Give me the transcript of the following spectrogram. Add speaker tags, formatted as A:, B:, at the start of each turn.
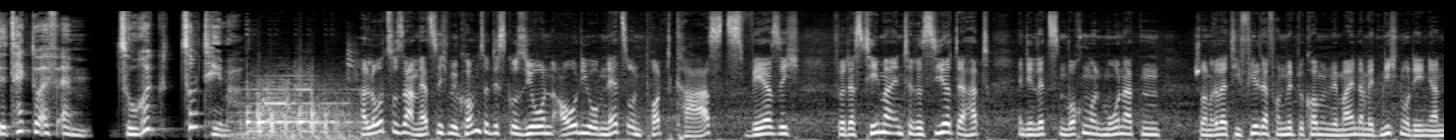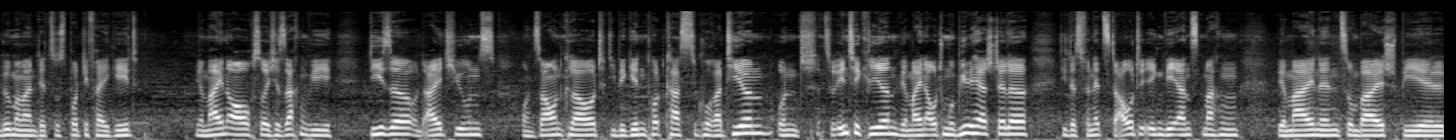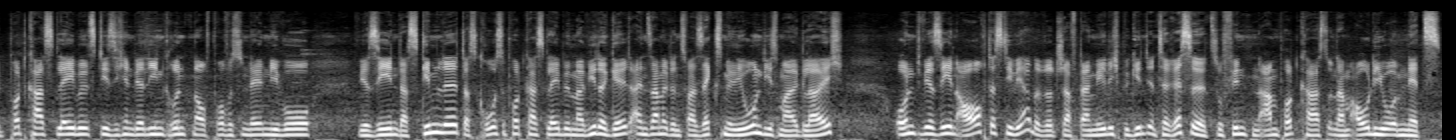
A: Detektor FM. Zurück zum Thema.
B: Hallo zusammen, herzlich willkommen zur Diskussion Audio im Netz und Podcasts. Wer sich für das Thema interessiert, der hat in den letzten Wochen und Monaten schon relativ viel davon mitbekommen. Wir meinen damit nicht nur den Jan Böhmermann, der zu Spotify geht, wir meinen auch solche Sachen wie diese und iTunes und Soundcloud, die beginnen Podcasts zu kuratieren und zu integrieren. Wir meinen Automobilhersteller, die das vernetzte Auto irgendwie ernst machen. Wir meinen zum Beispiel Podcast-Labels, die sich in Berlin gründen auf professionellem Niveau. Wir sehen, dass Gimlet, das große Podcast-Label, mal wieder Geld einsammelt, und zwar 6 Millionen diesmal gleich. Und wir sehen auch, dass die Werbewirtschaft allmählich beginnt, Interesse zu finden am Podcast und am Audio im Netz.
